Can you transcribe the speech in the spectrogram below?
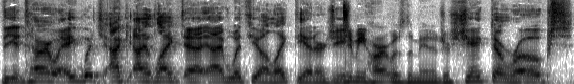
the entire way, which I, I liked. Uh, I'm with you. I like the energy. Jimmy Hart was the manager. Shake the ropes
